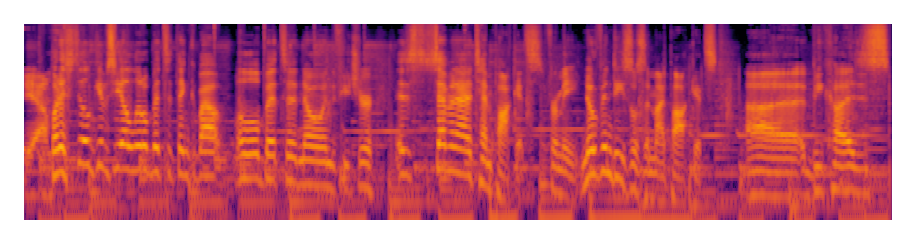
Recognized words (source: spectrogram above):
Yeah. But it still gives you a little bit to think about, a little bit to know in the future. Is seven out of ten pockets for me. No Vin Diesel's in my pockets uh, because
